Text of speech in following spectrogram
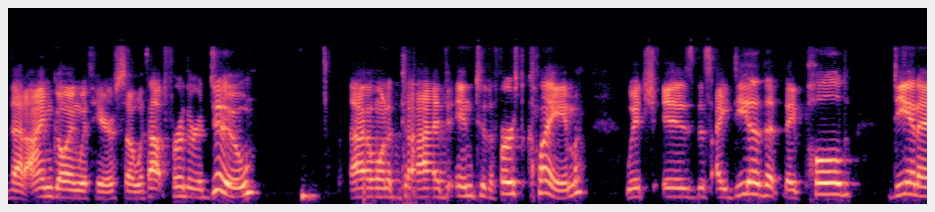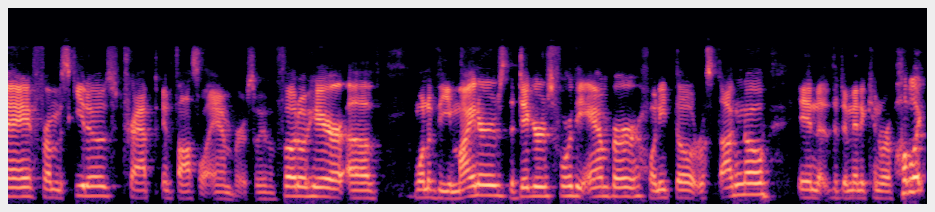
that I'm going with here. So without further ado, I want to dive into the first claim, which is this idea that they pulled DNA from mosquitoes trapped in fossil amber. So we have a photo here of one of the miners, the diggers for the amber, Juanito Rostagno in the Dominican Republic.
